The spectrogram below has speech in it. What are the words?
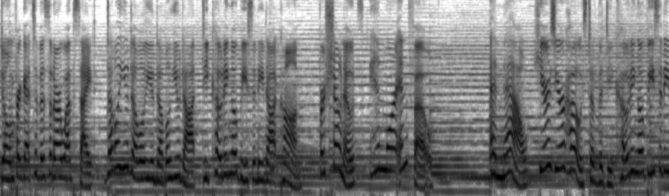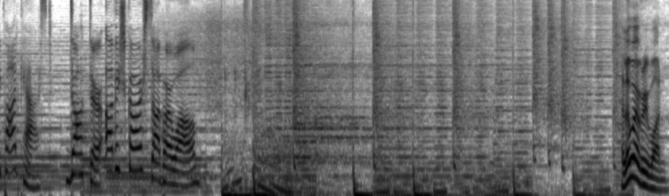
Don't forget to visit our website, www.decodingobesity.com, for show notes and more info. And now, here's your host of the Decoding Obesity podcast, Dr. Avishkar Sabharwal. Hello, everyone.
